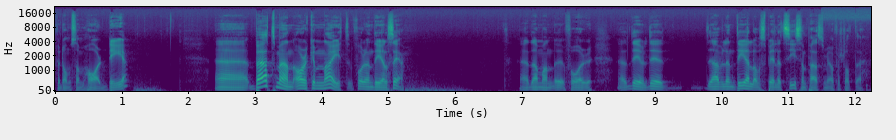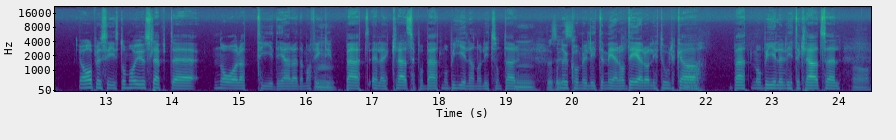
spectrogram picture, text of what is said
För de som har det. Eh, Batman Arkham Knight får en DLC. Eh, där man eh, får, det, det, det är väl en del av spelet Season Pass som jag har förstått det. Ja, precis. De har ju släppt några tidigare där man fick Mm. typ bat, eller klä sig på Batmobilen och lite sånt där. Mm, och nu kommer det lite mer av det och lite olika Ja. Batmobiler, lite klädsel. ja.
